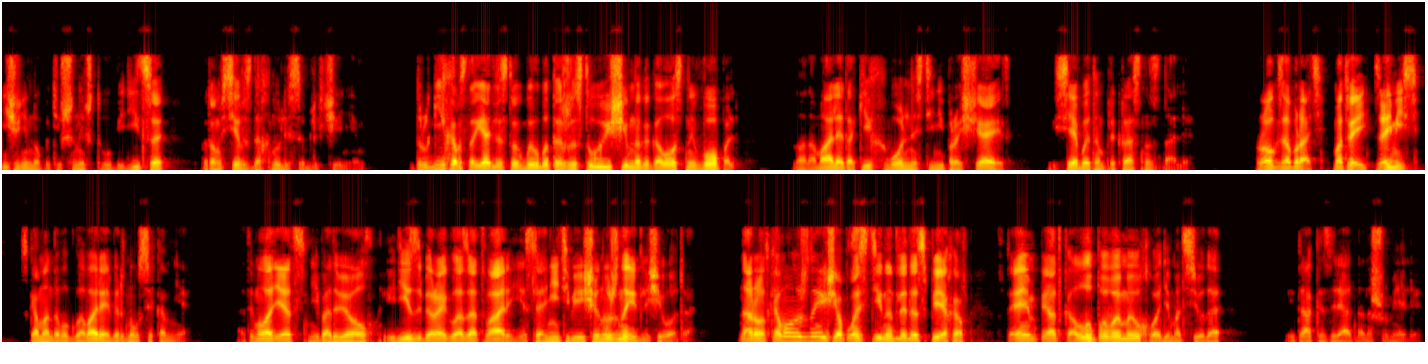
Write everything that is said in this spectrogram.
Еще немного тишины, чтобы убедиться, потом все вздохнули с облегчением. В других обстоятельствах был бы торжествующий многоголосный вопль, но аномалия таких вольностей не прощает, и все об этом прекрасно знали. — Рог забрать! Матвей, займись! — скомандовал главарь и обернулся ко мне. — А ты молодец, не подвел. Иди забирай глаза твари, если они тебе еще нужны для чего-то. Народ, кому нужны еще пластины для доспехов? В темпе отколупываем и уходим отсюда. И так изрядно нашумели.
